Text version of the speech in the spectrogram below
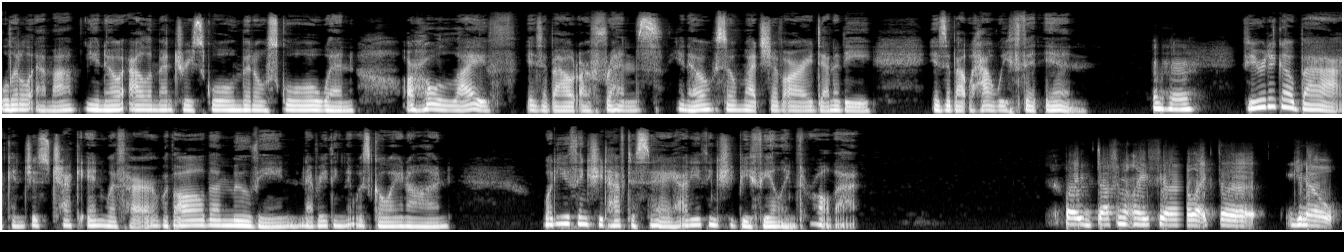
little Emma, you know, elementary school, middle school, when our whole life is about our friends, you know, so much of our identity is about how we fit in. Mm-hmm. If you were to go back and just check in with her with all the moving and everything that was going on, what do you think she'd have to say? How do you think she'd be feeling through all that? Well, I definitely feel like the, you know,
